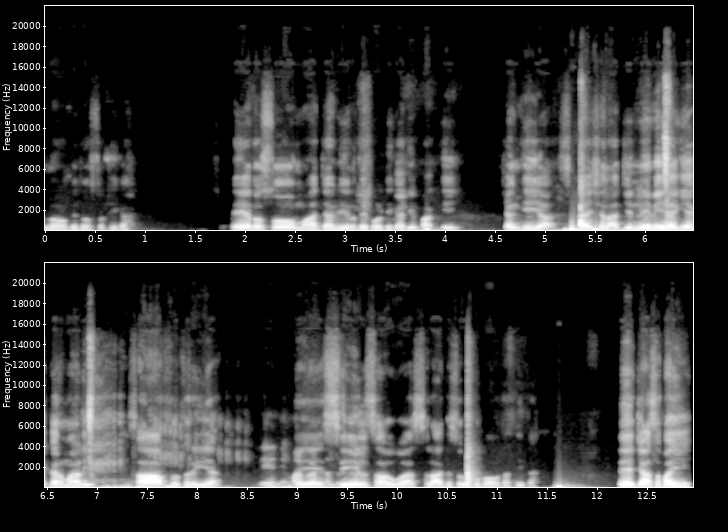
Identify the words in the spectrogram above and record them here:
ਲਓ ਵੀ ਦੋਸਤੋ ਠੀਕ ਆ। ਇਹ ਦੋਸਤੋ ਮਾਝਾ ਵੀਰ ਦੇ ਕੋਲ ਠੀਕ ਆ ਜੀ। ਬਾਕੀ ਚੰਗੀ ਆ ਸਪੈਸ਼ਲ ਆ ਜਿੰਨੀ ਵੀ ਹੈਗੀ ਆ ਕਰਮਾਂ ਵਾਲੀ ਸਾਫ਼ ਸੁਥਰੀ ਆ। ਇਹ ਨਹੀਂ ਤੇ। ਸੀਲ ਸਾਊ ਆ ਸਲੱਗ ਸਲੁਗ ਬਹੁਤ ਆ ਠੀਕ ਆ। ਤੇ ਜਸ ਭਾਈ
